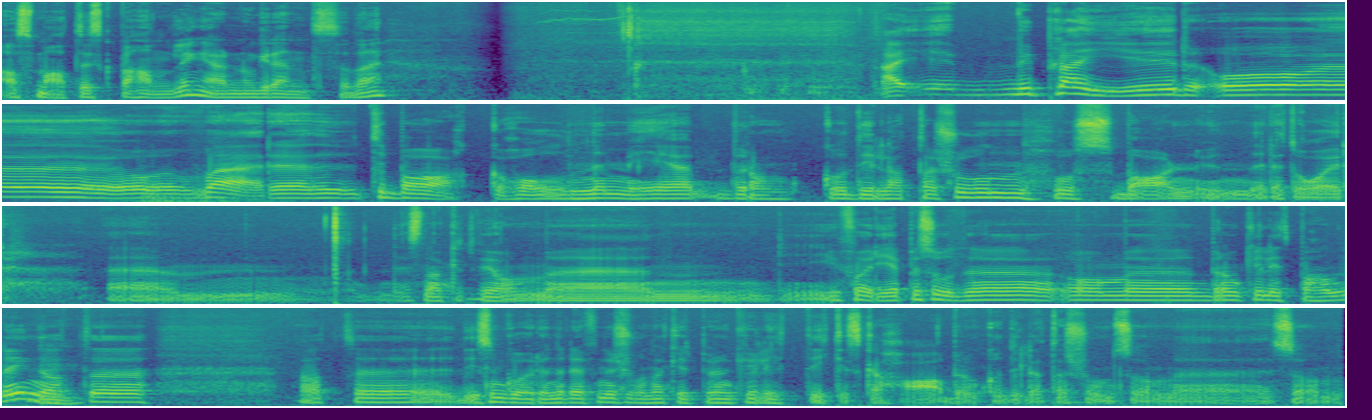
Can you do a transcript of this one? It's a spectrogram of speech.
astmatisk behandling? Er det noen grense der? Nei, vi pleier å, å, være tilbakeholdne med bronkodilatasjon hos barn under et år. Um, det snakket vi om uh, i forrige episode om uh, bronkulittbehandling. Mm. At, uh, at de som går under definisjonen akutt bronkulitt, ikke skal ha bronkodilatasjon som, som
